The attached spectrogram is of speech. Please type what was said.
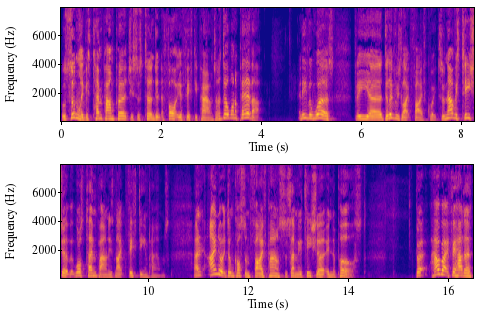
Well, suddenly this £10 purchase has turned into 40 or £50 and I don't want to pay that. And even worse, the uh, delivery's like five quid. So now this t-shirt that was £10 is like £15. And I know it doesn't cost them £5 to send me a t-shirt in the post. But how about if they had a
